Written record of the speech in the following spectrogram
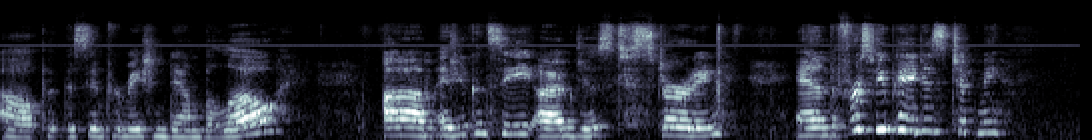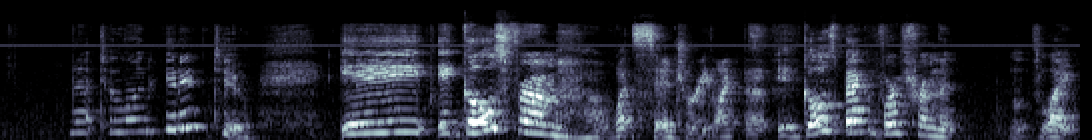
I'll put this information down below. Um, as you can see, I'm just starting, and the first few pages took me not too long to get into. It, it goes from, what century, like the, it goes back and forth from the, like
